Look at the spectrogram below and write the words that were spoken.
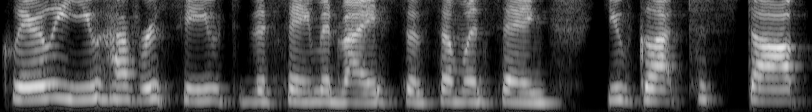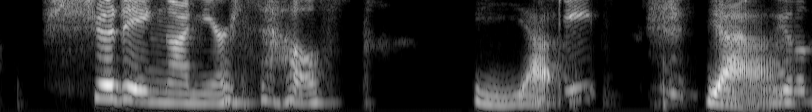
Clearly you have received the same advice of someone saying you've got to stop shoulding on yourself. Yeah right? yeah. you'll,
